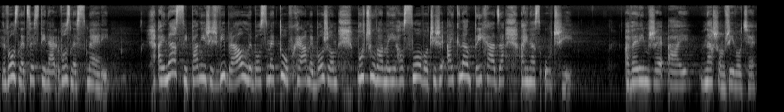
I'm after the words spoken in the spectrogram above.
rôzne cesty na rôzne smery. Aj nás si Pán Ježiš vybral, lebo sme tu v chráme Božom, počúvame Jeho slovo, čiže aj k nám prichádza, aj nás učí. A verím, že aj v našom živote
